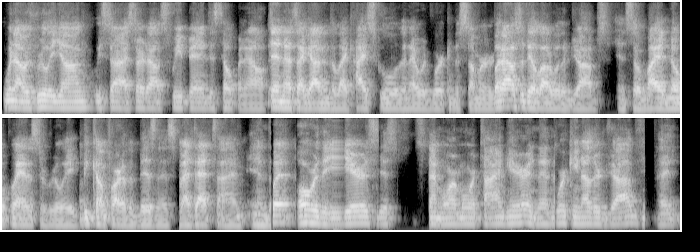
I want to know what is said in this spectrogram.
when I was really young, we started, I started out sweeping, just helping out. Then as I got into like high school, then I would work in the summer, but I also did a lot of other jobs. And so I had no plans to really become part of the business at that time. And, but over the years, just spent more and more time here and then working other jobs. I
